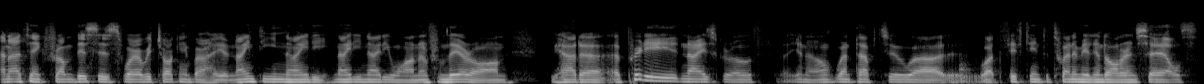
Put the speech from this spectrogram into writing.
And I think from this is where we're talking about here, 1990, 1991, and from there on, we had a, a pretty nice growth. You know, went up to uh, what 15 to 20 million dollar in sales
